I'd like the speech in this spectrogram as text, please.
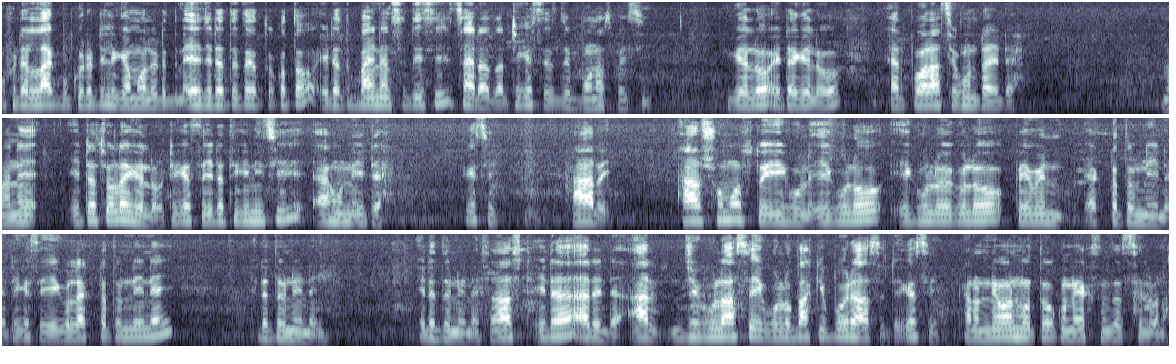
ওটা লাগবো করে টেলিগ্রাম ওয়ালেটে দিন। এই যেটাতে কত? এটাতে বাইন্যান্সে দিয়েছি চার হাজার, ঠিক আছে? যে বোনাস পাইছি। গেল, এটা গেল, এরপর আছে কোনটা এটা? মানে এটা চলে গেল, ঠিক আছে? এটা থেকে নিছি, এখন এটা, ঠিক আছে? আর আর সমস্ত এইগুলো এগুলো এগুলো এগুলো পেমেন্ট একটা তো নেই না, ঠিক আছে? এগুলো একটা তো নেই নাই, এটা তো নেই নাই, এটা তো নেই নাই। জাস্ট এটা আর এটা, আর যেগুলো আছে, এগুলো বাকি পড়ে আছে, ঠিক আছে? কারণ নেওয়ার মতো কোনো এক্সচেঞ্জার ছিল না।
